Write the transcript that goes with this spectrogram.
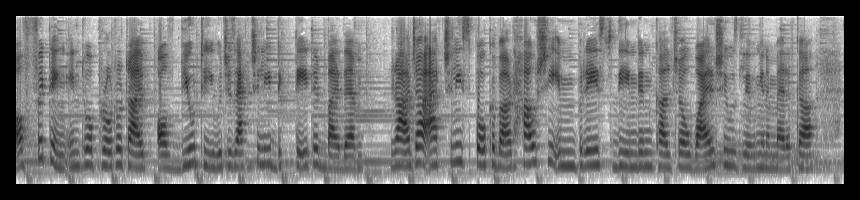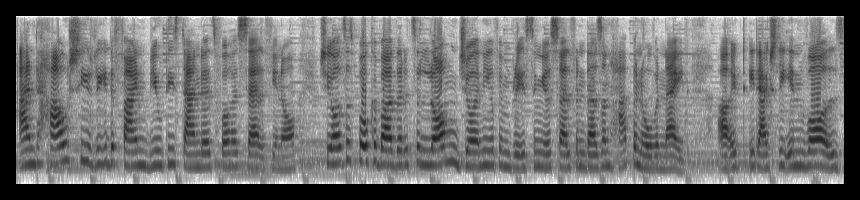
of fitting into a prototype of beauty which is actually dictated by them. Raja actually spoke about how she embraced the Indian culture while she was living in America and how she redefined beauty standards for herself you know. She also spoke about that it's a long journey of embracing yourself and doesn't happen overnight. Uh, it, it actually involves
